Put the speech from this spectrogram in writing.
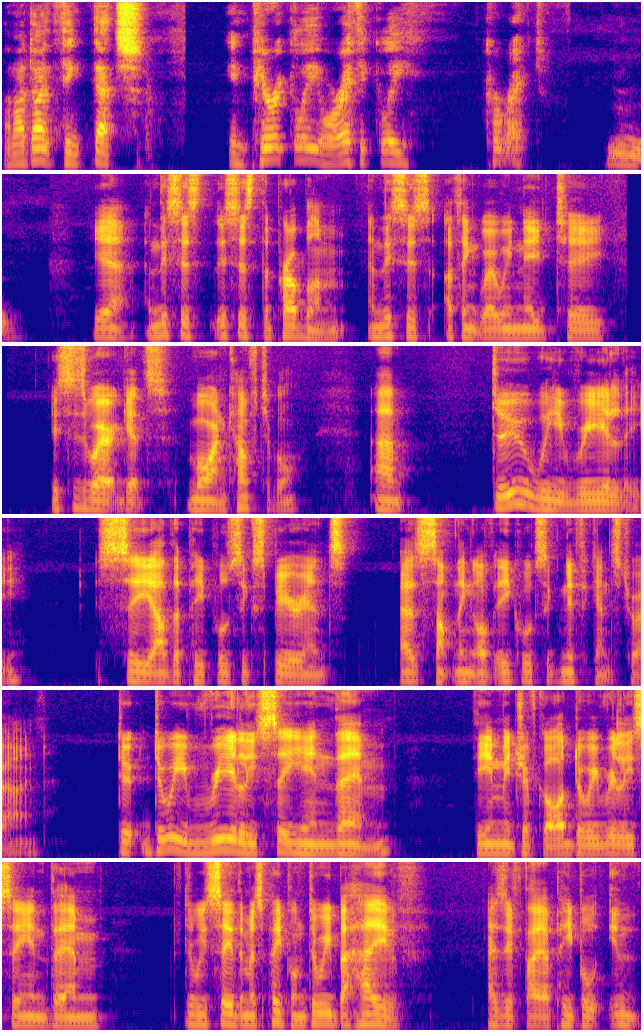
And I don't think that's empirically or ethically correct. Hmm. yeah. And this is this is the problem, and this is I think where we need to. This is where it gets more uncomfortable. Um, do we really see other people's experience as something of equal significance to our own? Do, do we really see in them the image of God? Do we really see in them, do we see them as people? And do we behave as if they are people in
